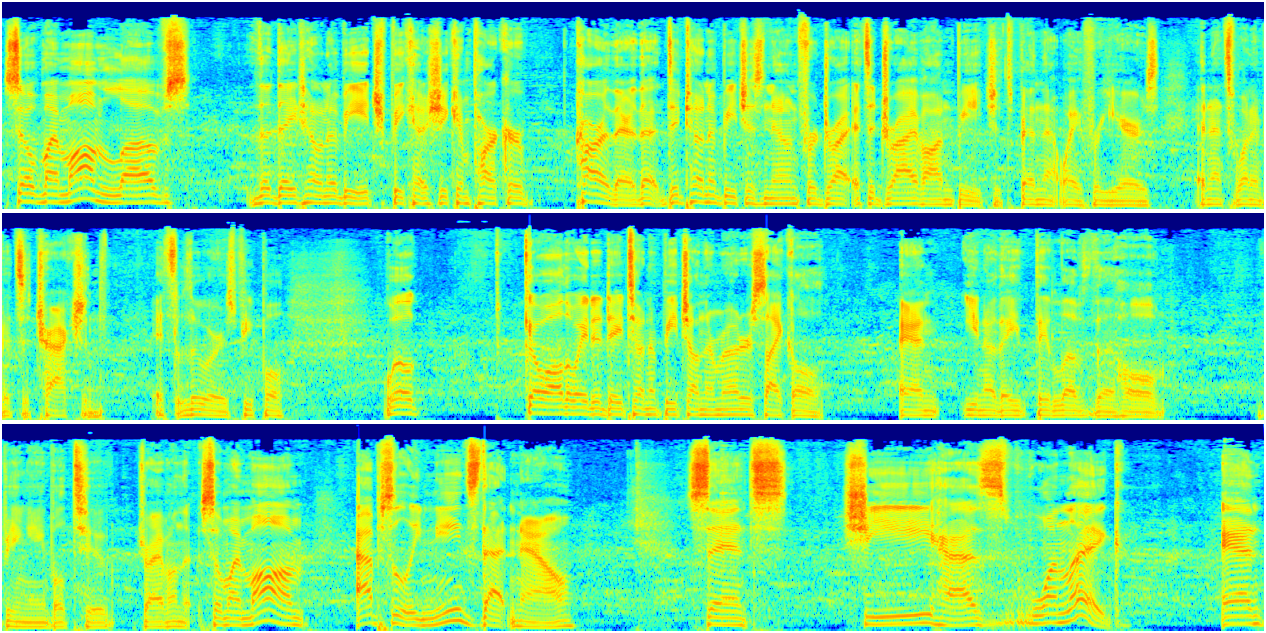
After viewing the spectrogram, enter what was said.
so my mom loves the daytona beach because she can park her car there that daytona beach is known for drive it's a drive on beach it's been that way for years and that's one of its attractions its lures people will go all the way to daytona beach on their motorcycle and you know they they love the whole being able to drive on the so my mom absolutely needs that now since she has one leg. And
